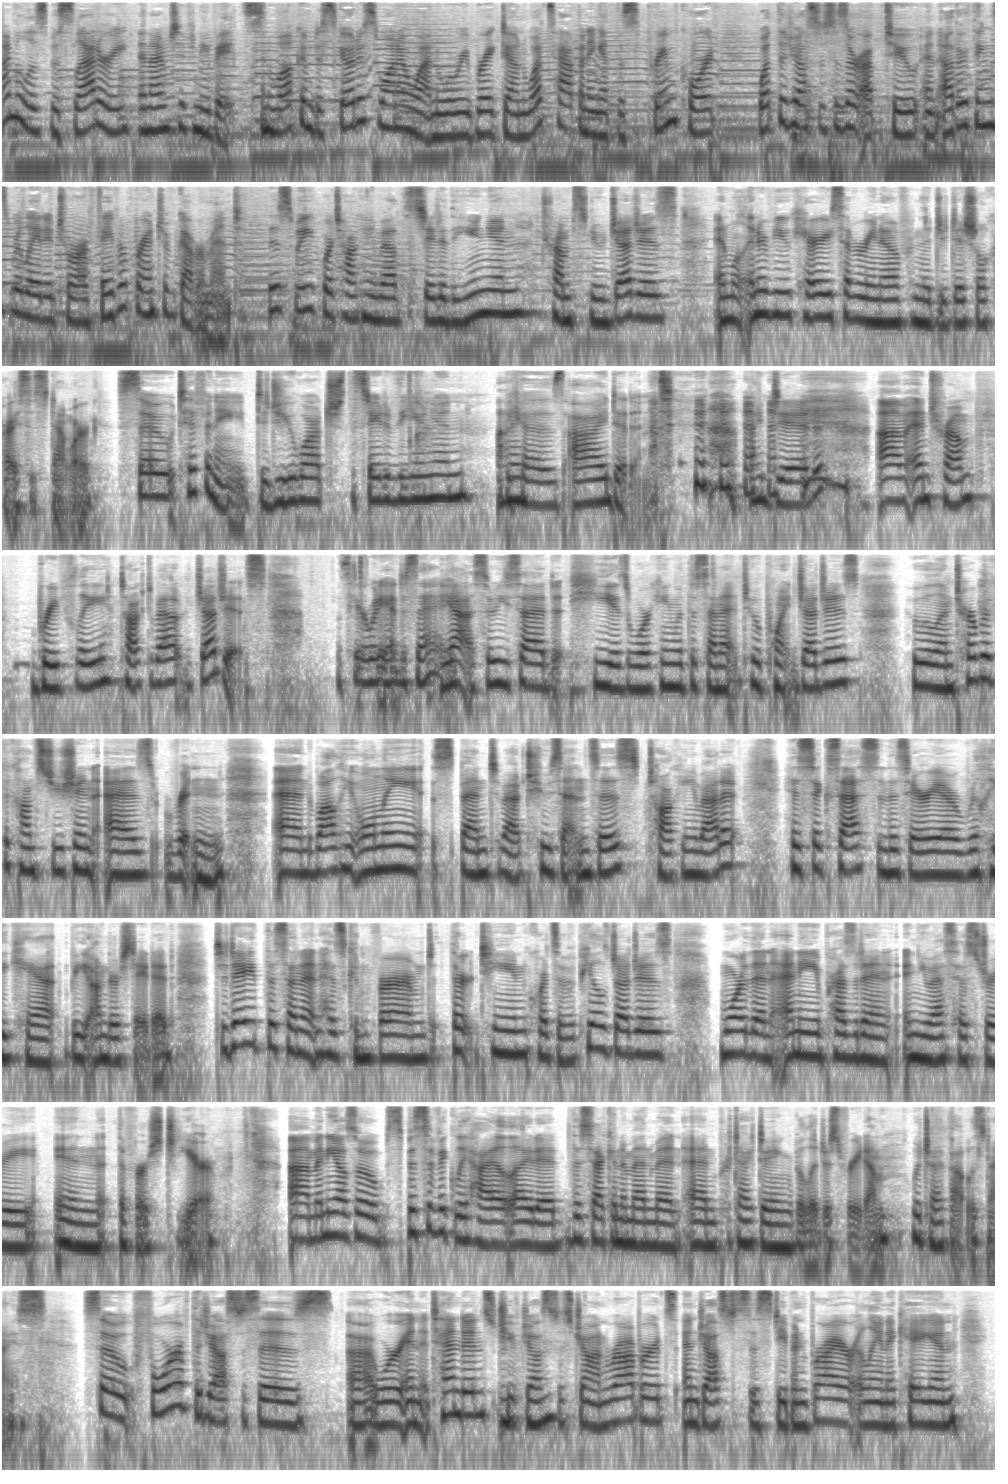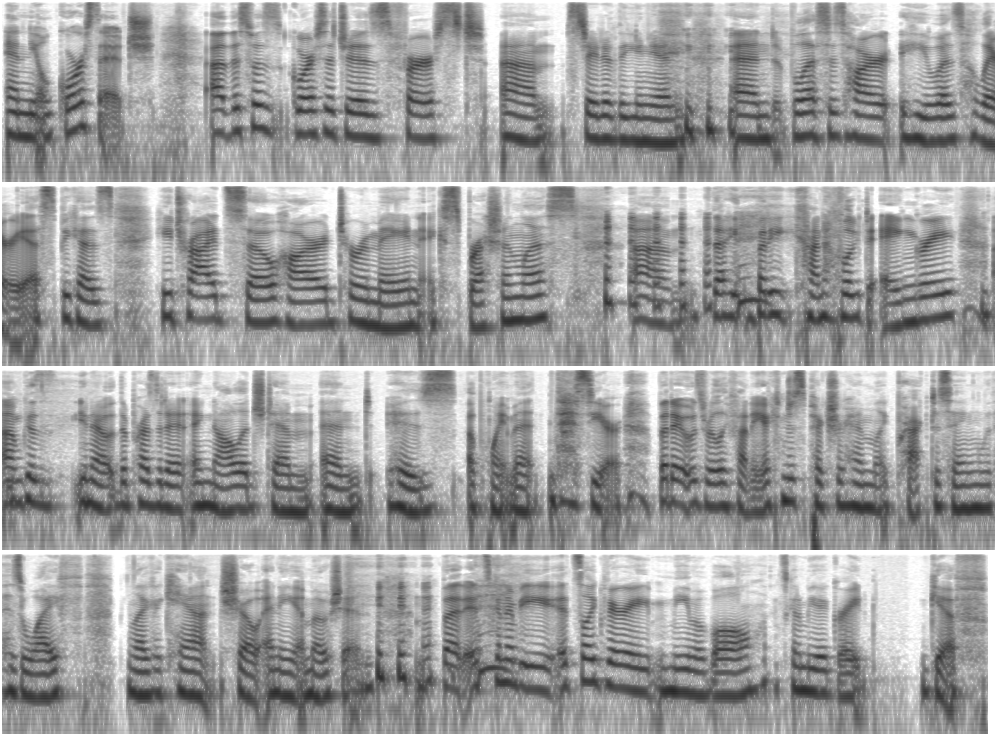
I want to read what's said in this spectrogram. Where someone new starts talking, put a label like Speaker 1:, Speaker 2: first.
Speaker 1: I'm Elizabeth Slattery.
Speaker 2: And I'm Tiffany Bates.
Speaker 1: And welcome to SCOTUS 101, where we break down what's happening at the Supreme Court, what the justices are up to, and other things related to our favorite branch of government.
Speaker 2: This week, we're talking about the State of the Union, Trump's new judges, and we'll interview Carrie Severino from the Judicial Crisis Network.
Speaker 1: So, Tiffany, did you watch the State of the Union? Because I, I didn't.
Speaker 2: I did. Um, and Trump briefly talked about judges.
Speaker 1: Let's hear what he had to say.
Speaker 2: Yeah, so he said he is working with the Senate to appoint judges who will interpret the Constitution as written. And while he only spent about two sentences talking about it, his success in this area really can't be understated. To date, the Senate has confirmed 13 Courts of Appeals judges, more than any president in U.S. history in the first year. Um, and he also specifically highlighted the Second Amendment and protecting religious freedom, which I thought was nice.
Speaker 1: So, four of the justices uh, were in attendance Chief mm-hmm. Justice John Roberts and Justices Stephen Breyer, Elena Kagan, and Neil Gorsuch.
Speaker 2: Uh, this was Gorsuch's first um, State of the Union, and bless his heart, he was hilarious because he tried so hard to remain expressionless um, that he, but he kind of looked angry because um, you know the president acknowledged him and his appointment this year. But it was really funny. I can just picture him like practicing with his wife like I can't show any emotion. but it's going to be it's like very memeable. It's going to be a great gif.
